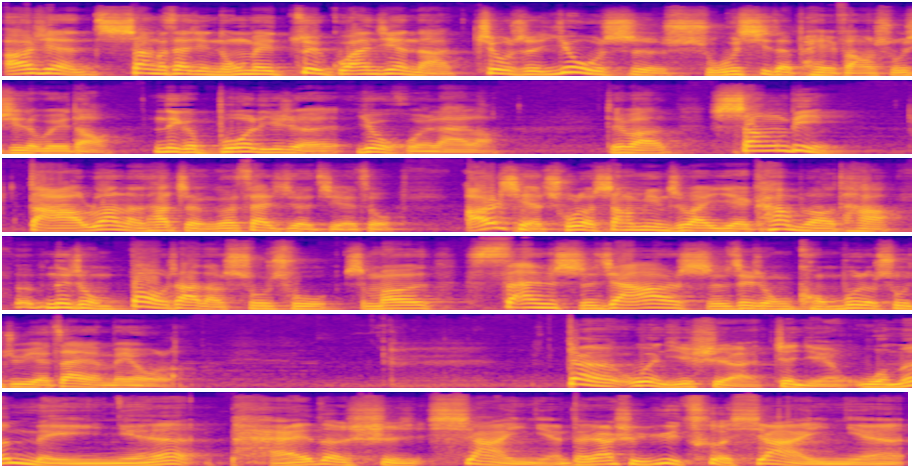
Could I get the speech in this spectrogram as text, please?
而且上个赛季浓眉最关键的就是又是熟悉的配方、熟悉的味道，那个玻璃人又回来了，对吧？伤病打乱了他整个赛季的节奏，而且除了伤病之外，也看不到他那种爆炸的输出，什么三十加二十这种恐怖的数据也再也没有了。但问题是啊，郑姐，我们每年排的是下一年，大家是预测下一年。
